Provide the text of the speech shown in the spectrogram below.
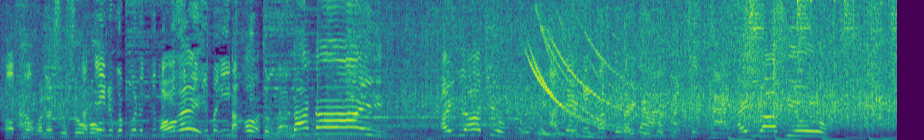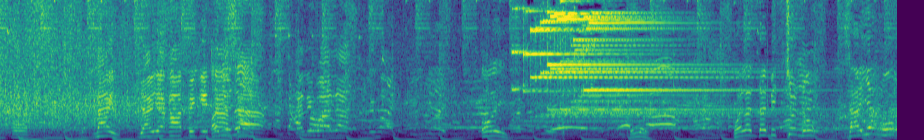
Opo. Ah, walang susuko. ate, inom ka po ng tubig kasi Okay. medyo mainit Nako. dito, ha? Nanay! I love you. Ate, may pater Thank you, thank you. I love you. Oh. Nay, yayakapin kita Ano sa kaliwala. kaliwala. Oy. Hello. Walang damit yun, no? Sayang, oh.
